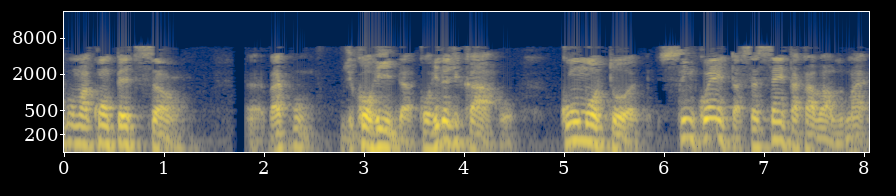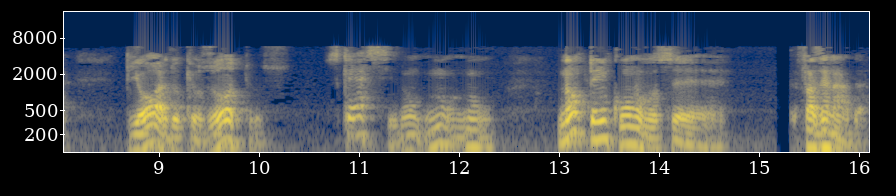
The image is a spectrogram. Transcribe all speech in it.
uma competição, vai de corrida, corrida de carro, com um motor 50, 60 cavalos mais, pior do que os outros, esquece. Não, não, não, não tem como você fazer nada.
